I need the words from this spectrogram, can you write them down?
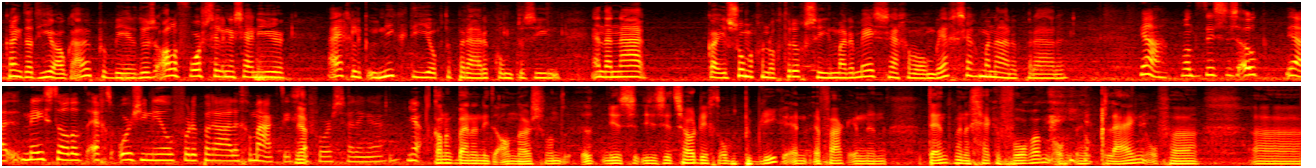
Kan ik dat hier ook uitproberen. Dus alle voorstellingen zijn hier eigenlijk uniek die je op de parade komt te zien. En daarna kan je sommige nog terugzien, maar de meeste zijn gewoon weg, zeg maar, na de parade. Ja, want het is dus ook ja, meestal dat het echt origineel voor de parade gemaakt is, ja. de voorstellingen. Ja. Het kan ook bijna niet anders, want het, je, je zit zo dicht op het publiek en, en, vaak in een tent met een gekke vorm, of heel klein. Of, uh, uh,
